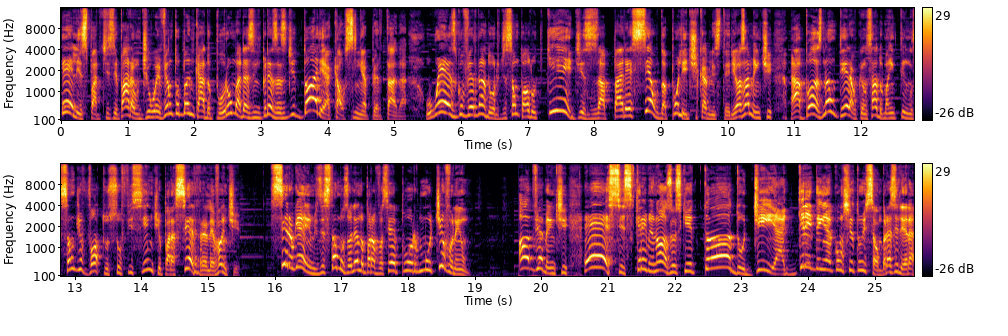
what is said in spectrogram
eles participaram de um evento bancado por uma das empresas de Dória Calcinha Apertada, o ex-governador de São Paulo que desapareceu da política misteriosamente após não ter alcançado uma intenção de voto suficiente para ser relevante. Ciro Games, estamos olhando para você por motivo nenhum. Obviamente, esses criminosos que todo dia agridem a Constituição brasileira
